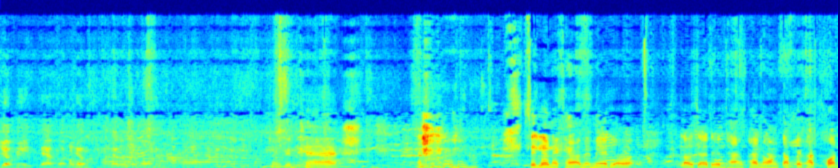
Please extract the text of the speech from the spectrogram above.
เยี่ยมนี่แรกวันเยี่ยมแรกวันจะร้อนขอบคุณค่ะ เสร็จแล้วนะคะแม่แม่เดี๋ยวเราจะเดินทางพาน้องกลับไปพักผ่อน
